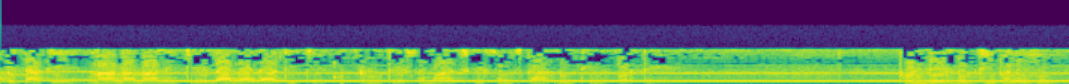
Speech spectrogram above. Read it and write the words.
पिता के नाना नानी के दादा दादी के, कुटुंब के, समाज के संस्कार बुद्धि में पड़ते हैं। थोड़ी देर बुद्धि भले ही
